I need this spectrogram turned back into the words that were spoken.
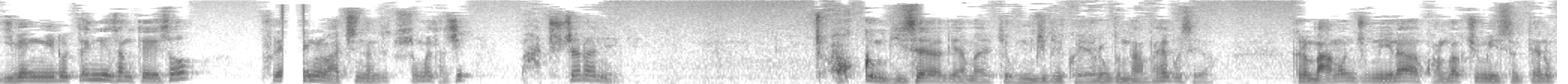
200mm로 당긴 상태에서 프레임을 맞춘 상태에서 초점을 다시 맞추자라는 얘기. 조금 미세하게 아마 이렇게 움직일 거예요. 여러분도 한번 해보세요. 그럼 망원줌이나 광각줌이 있을 때는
